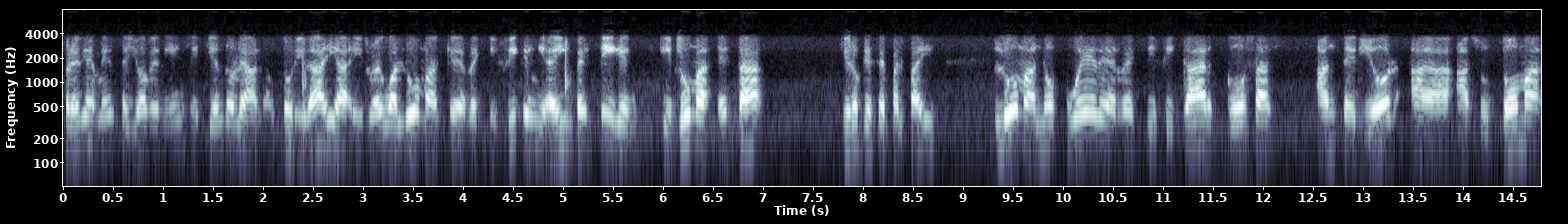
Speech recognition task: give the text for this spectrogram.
Previamente yo venía insistiéndole a la autoridad y, a- y luego a Luma que rectifiquen e investiguen. Y Luma está, quiero que sepa el país, Luma no puede rectificar cosas anterior a, a su toma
